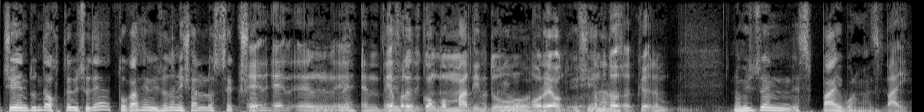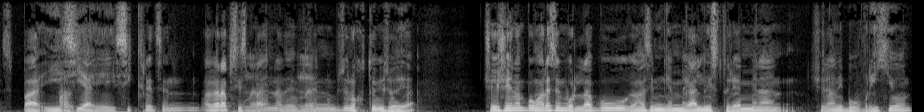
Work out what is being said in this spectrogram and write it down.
Και εντούν τα 8 επεισόδια, το κάθε επεισόδιο έχει άλλο section. Ε, ε, ε, Ναι. ε, Εν διαφορετικό κομμάτι του Ακριβώς. ωραίο του. Έχει Να μου ένα- το- ποιο- ε, Νομίζω είναι spy που ονομάζεται. Spy. Spy. Ή Μάλιστα. CIA, Secrets. εν- Να γράψει Ναι, spy να δει. ναι. Νομίζω είναι 8 επεισόδια. Και έχει ένα που μου άρεσε πολλά που έκαναν μια μεγάλη ιστορία με έναν, είχε έναν υποβρύχιο.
